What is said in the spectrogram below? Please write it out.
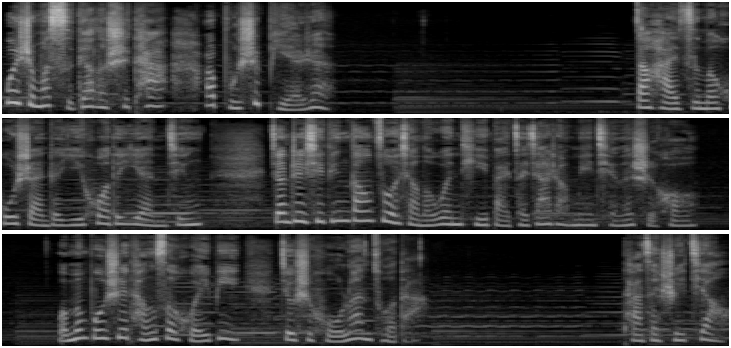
为什么死掉的是他而不是别人？当孩子们忽闪着疑惑的眼睛，将这些叮当作响的问题摆在家长面前的时候，我们不是搪塞回避，就是胡乱作答。他在睡觉，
